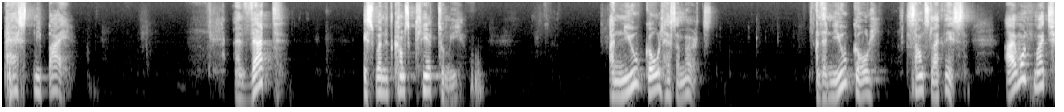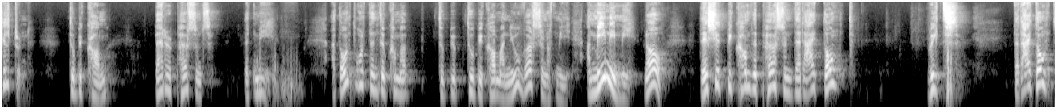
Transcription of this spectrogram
passed me by. And that is when it comes clear to me a new goal has emerged. And the new goal sounds like this I want my children to become better persons than me. I don't want them to, come up, to, be, to become a new version of me, a mini me. No, they should become the person that I don't reach, that I don't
